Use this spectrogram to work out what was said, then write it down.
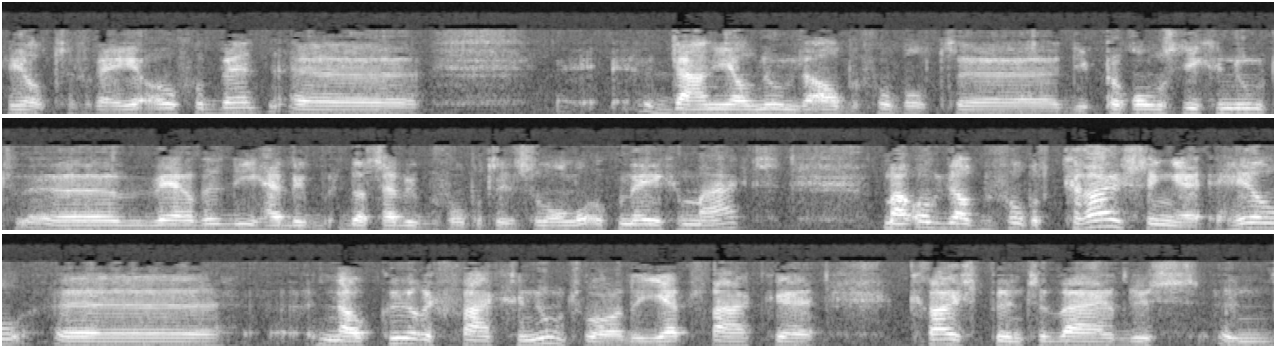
heel tevreden over ben. Uh, Daniel noemde al bijvoorbeeld uh, die perrons die genoemd werden. Die heb ik, dat heb ik bijvoorbeeld in Zwolle ook meegemaakt. Maar ook dat bijvoorbeeld kruisingen heel nauwkeurig vaak genoemd worden. Je hebt vaak kruispunten waar dus een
